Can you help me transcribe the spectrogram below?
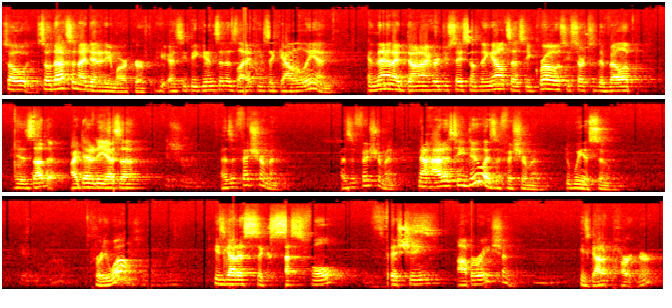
So so that's an identity marker. He, as he begins in his life, he's a Galilean. And then I Don, I heard you say something else. As he grows, he starts to develop his other identity as a Fisherman. as a fisherman. As a fisherman. Now, how does he do as a fisherman? Do we assume? Pretty well. He's got a successful fishing operation. He's got a partner.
